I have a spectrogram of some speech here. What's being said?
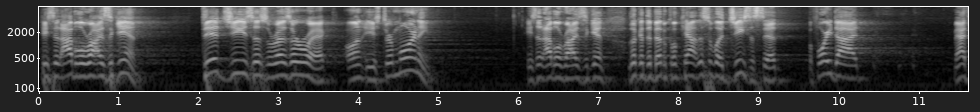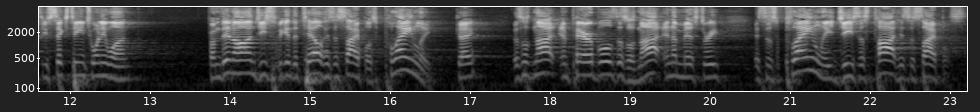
He said, I will rise again. Did Jesus resurrect on Easter morning? He said, I will rise again. Look at the biblical account. This is what Jesus said before he died, Matthew 16, 21. From then on, Jesus began to tell his disciples plainly, okay? This was not in parables, this was not in a mystery. This is plainly Jesus taught his disciples.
